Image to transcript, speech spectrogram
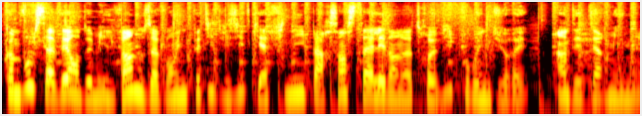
Comme vous le savez, en 2020, nous avons une petite visite qui a fini par s'installer dans notre vie pour une durée indéterminée.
